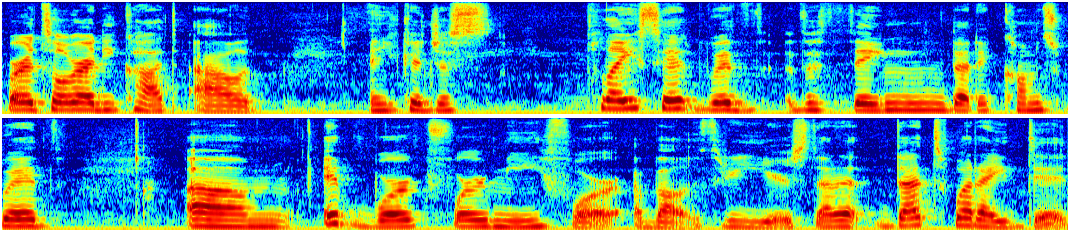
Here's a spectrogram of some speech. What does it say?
where it's already cut out and you can just place it with the thing that it comes with. Um it worked for me for about three years. That that's what i did.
